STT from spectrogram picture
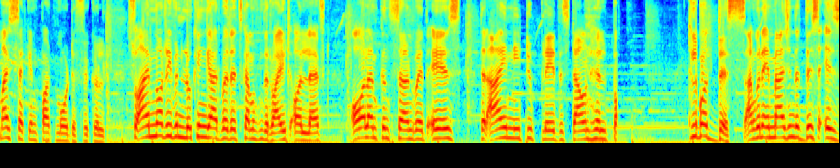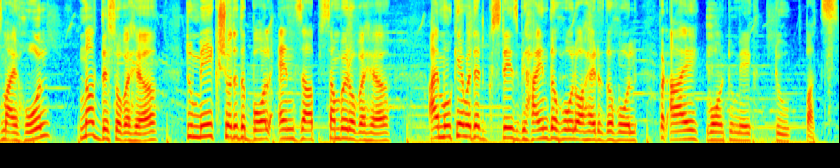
my second putt more difficult. So I'm not even looking at whether it's coming from the right or left. All I'm concerned with is that I need to play this downhill putt till about this. I'm going to imagine that this is my hole, not this over here to make sure that the ball ends up somewhere over here. I'm okay with it stays behind the hole or ahead of the hole, but I want to make two putts.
